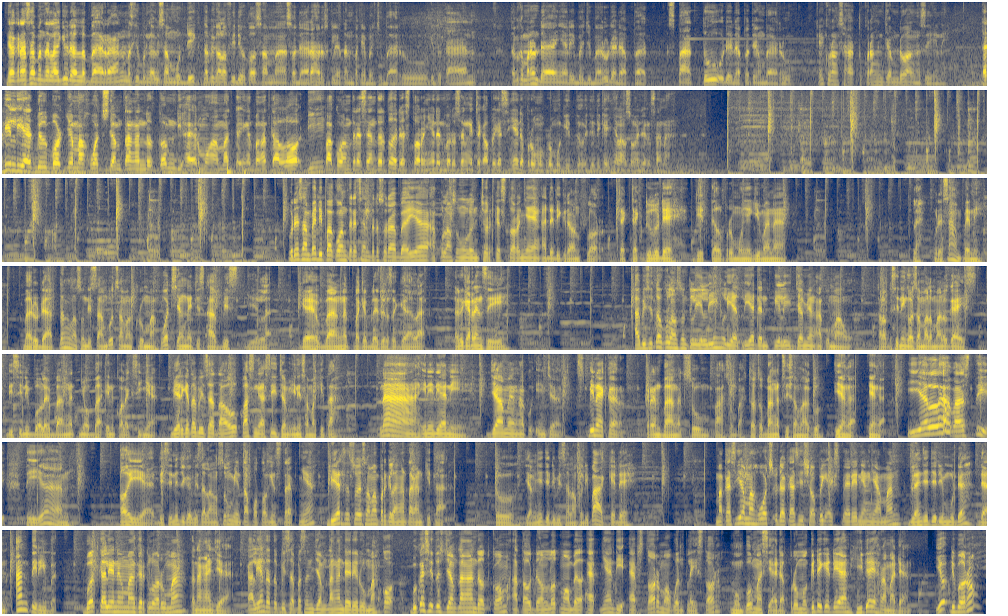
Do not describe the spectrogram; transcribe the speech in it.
Gak kerasa bentar lagi udah lebaran meskipun gak bisa mudik Tapi kalau video call sama saudara harus kelihatan pakai baju baru gitu kan. Tapi kemarin udah nyari baju baru udah dapet. Sepatu udah dapet yang baru. Kayaknya kurang satu, kurang jam doang sih ini. Tadi lihat billboardnya Mahwatch jamtangan.com di HR Muhammad Keinget banget kalau di Pakuan Trade Center tuh ada store-nya Dan barusan ngecek aplikasinya ada promo-promo gitu. Jadi kayaknya langsung aja ke sana. Udah sampai di Pakuan Trade Center Surabaya, aku langsung meluncur ke store-nya yang ada di ground floor. Cek-cek dulu deh detail promonya gimana. Lah, udah sampai nih. Baru datang langsung disambut sama kru Mahwatch yang necis abis. Gila, gaya banget pakai blazer segala. Tapi keren sih. Abis itu aku langsung keliling, lihat-lihat dan pilih jam yang aku mau. Kalau ke sini nggak usah malu-malu guys. Di sini boleh banget nyobain koleksinya. Biar kita bisa tahu pas nggak sih jam ini sama kita. Nah, ini dia nih. Jam yang aku incer. Spinnaker. Keren banget, sumpah, sumpah. Cocok banget sih sama aku. Iya nggak? Iya nggak? Iyalah pasti. Tian. Oh iya, di sini juga bisa langsung minta potongin strapnya biar sesuai sama pergelangan tangan kita. Tuh, jamnya jadi bisa langsung dipakai deh. Makasih ya Mahwatch udah kasih shopping experience yang nyaman, belanja jadi mudah dan anti ribet. Buat kalian yang mager keluar rumah, tenang aja. Kalian tetap bisa pesen jam tangan dari rumah kok. Buka situs jamtangan.com atau download mobile app-nya di App Store maupun Play Store. Mumpung masih ada promo gede-gedean Hidayah Ramadan. Yuk diborong!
